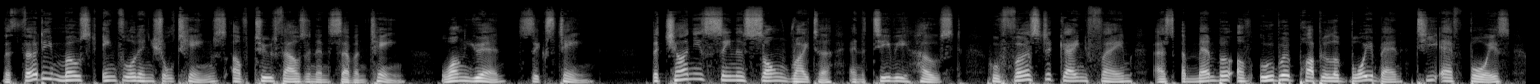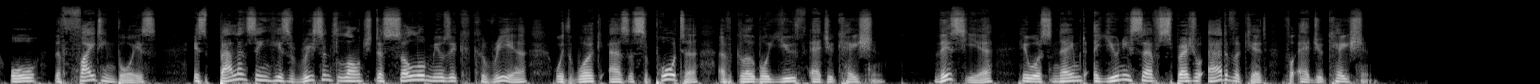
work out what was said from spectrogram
The 30 most influential teens of 2017. Wang Yuan, 16. The Chinese singer songwriter and TV host who first gained fame as a member of uber popular boy band TF Boys or the Fighting Boys, is balancing his recent launched solo music career with work as a supporter of global youth education. This year, he was named a UNICEF Special Advocate for Education.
